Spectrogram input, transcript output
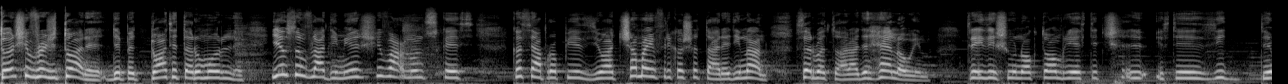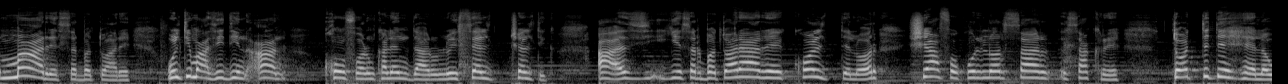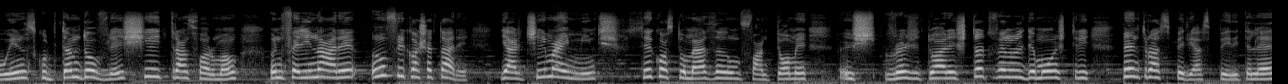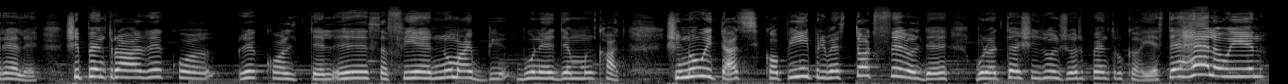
Vrăjitori și vrăjitoare de pe toate tărâmurile. Eu sunt Vladimir și vă anunț că, că se apropie ziua cea mai înfricoșătoare din an, sărbătoarea de Halloween. 31 octombrie este, este zi de mare sărbătoare, ultima zi din an, conform calendarului celtic. Azi e sărbătoarea recoltelor și a focurilor sacre. Tot de Halloween sculptăm dovleși și îi transformăm în felinare înfricoșătoare, iar cei mai mici se costumează în fantome, vrăjitoare și tot felul de monștri pentru a speria spiritele rele și pentru a reco- recoltele să fie numai bune de mâncat. Și nu uitați, copiii primesc tot felul de bunătăți și dulciuri pentru că este Halloween!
